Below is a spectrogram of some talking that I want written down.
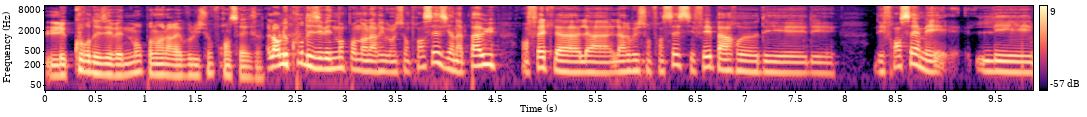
les cours des événements pendant la Révolution française? Alors le cours des événements pendant la Révolution française, il n'y en a pas eu. En fait, la, la- la Révolution française s'est fait par euh, des, des- des Français, mais les,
